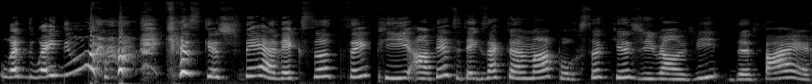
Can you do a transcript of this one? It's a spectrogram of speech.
what do I do? Qu'est-ce que je fais avec ça, tu sais? Puis en fait, c'est exactement pour ça que j'ai eu envie de faire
